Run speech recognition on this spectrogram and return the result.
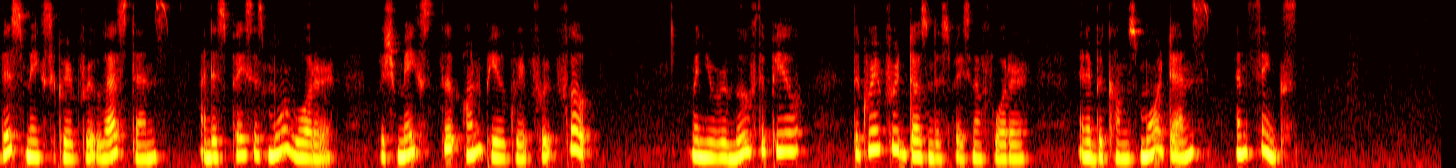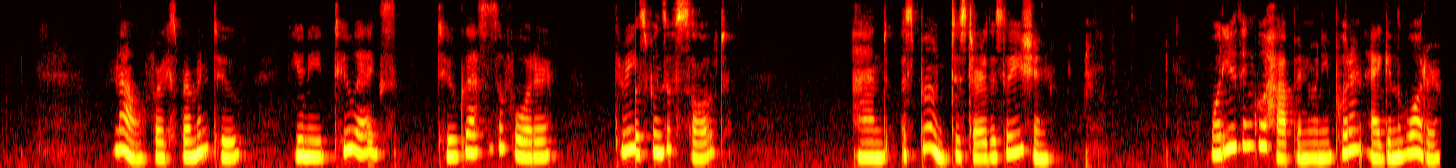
This makes the grapefruit less dense and displaces more water, which makes the unpeeled grapefruit float. When you remove the peel, the grapefruit doesn't displace enough water, and it becomes more dense and sinks. Now, for experiment 2, you need 2 eggs, 2 glasses of water, 3 spoons of salt, and a spoon to stir the solution. What do you think will happen when you put an egg in the water?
